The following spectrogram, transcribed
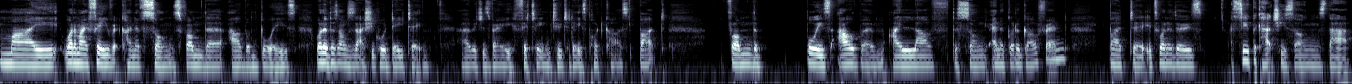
my one of my favorite kind of songs from the album Boys. One of the songs is actually called Dating, uh, which is very fitting to today's podcast. But from the Boys album, I love the song "Enakku Oru Girlfriend," but uh, it's one of those super catchy songs that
